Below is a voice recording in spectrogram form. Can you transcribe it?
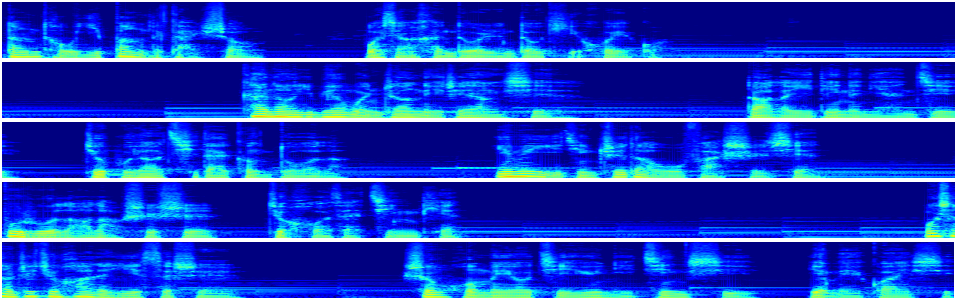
当头一棒的感受，我想很多人都体会过。看到一篇文章里这样写：到了一定的年纪，就不要期待更多了，因为已经知道无法实现，不如老老实实就活在今天。我想这句话的意思是，生活没有给予你惊喜也没关系，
